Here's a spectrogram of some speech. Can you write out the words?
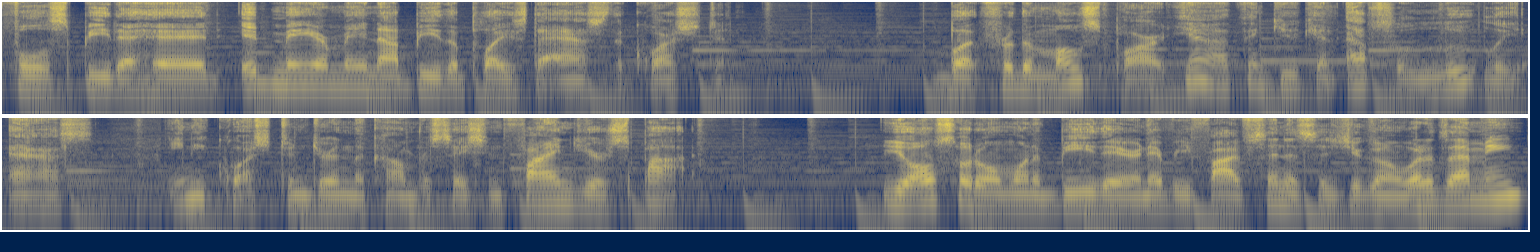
full speed ahead, it may or may not be the place to ask the question. But for the most part, yeah, I think you can absolutely ask any question during the conversation. Find your spot. You also don't want to be there in every five sentences. You're going, what does that mean?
